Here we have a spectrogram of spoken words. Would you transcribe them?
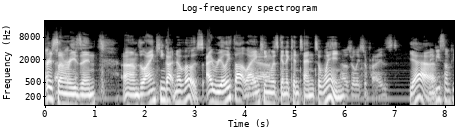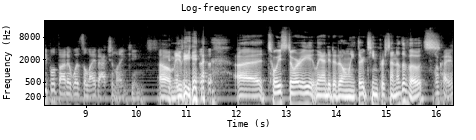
for some reason. Um, the Lion King got no votes. I really thought Lion Yeah. King was going to contend to win. I was really surprised. yeah. Maybe some people thought it was the live action Lion King. Oh, maybe. uh, Toy Story landed at only thirteen percent of the votes. Okay.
